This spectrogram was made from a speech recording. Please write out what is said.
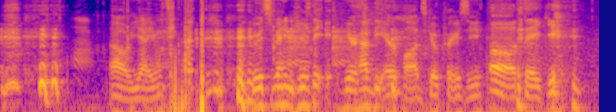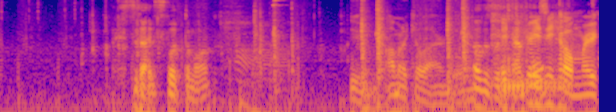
Oh yeah, you want Boots man, here's the here have the AirPods, go crazy. oh, thank you. I slipped them on. Dude, I'm gonna kill Iron Golem. Oh, there's a It's temple. crazy how Merc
